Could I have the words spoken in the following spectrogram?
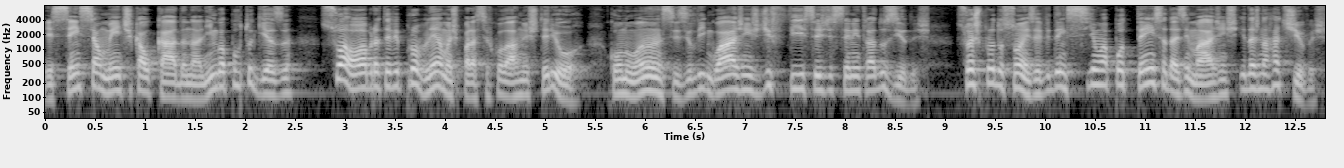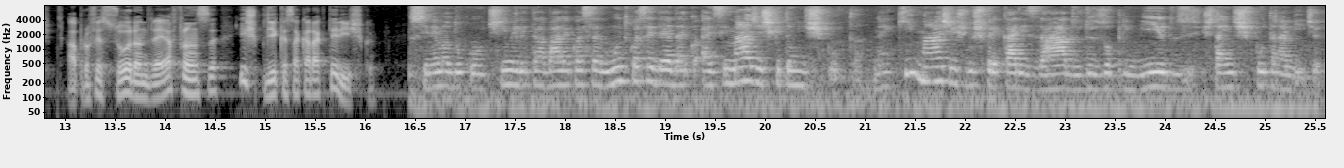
Essencialmente calcada na língua portuguesa, sua obra teve problemas para circular no exterior, com nuances e linguagens difíceis de serem traduzidas. Suas produções evidenciam a potência das imagens e das narrativas. A professora Andréa França explica essa característica. O cinema do Coutinho ele trabalha com essa, muito com essa ideia das imagens que estão em disputa. Né? Que imagens dos precarizados, dos oprimidos está em disputa na mídia?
